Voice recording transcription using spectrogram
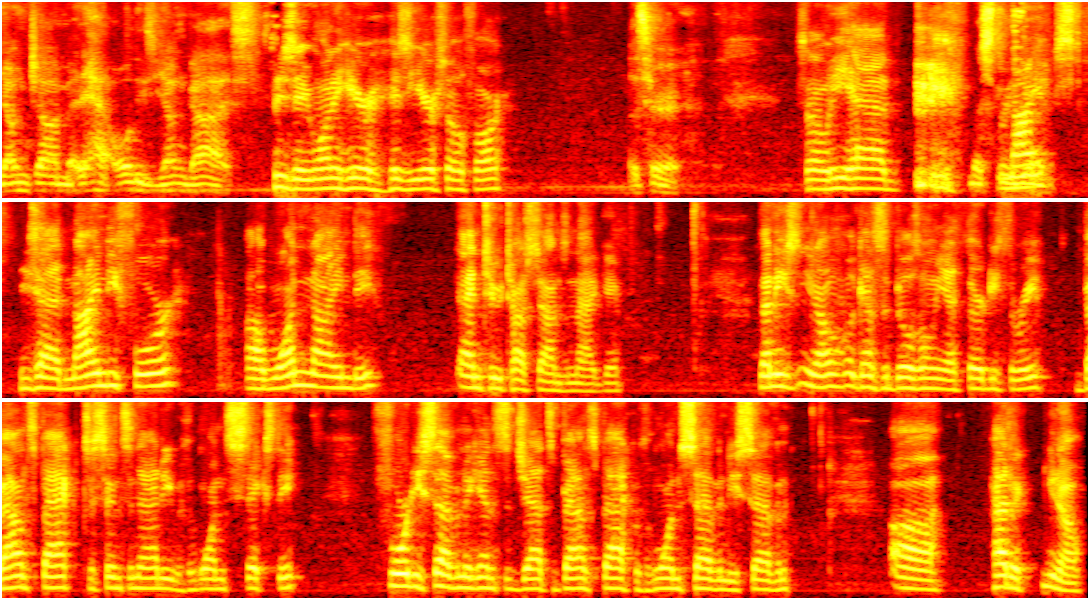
young John. They had all these young guys. CJ, you want to hear his year so far? Let's hear it. So he had Nine- games. he's had 94, uh, 190, and two touchdowns in that game. Then he's, you know, against the Bills only had 33. Bounced back to Cincinnati with 160. 47 against the Jets, bounced back with 177. Uh had a, you know,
